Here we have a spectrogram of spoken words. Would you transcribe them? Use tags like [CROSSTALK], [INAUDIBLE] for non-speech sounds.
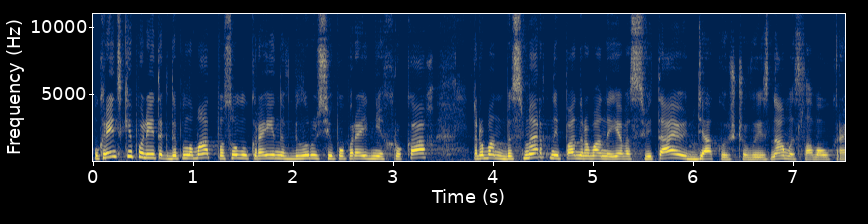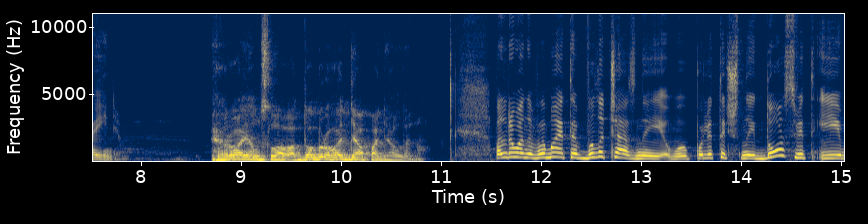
Український політик, дипломат, посол України в Білорусі у попередніх роках. Роман Безсмертний. Пане Романе, я вас вітаю. Дякую, що ви з нами. Слава Україні. Героям слава. Доброго дня, пані Олено. Пане Романе, ви маєте величезний е, політичний досвід і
